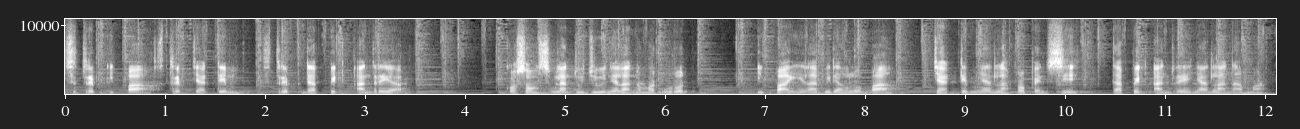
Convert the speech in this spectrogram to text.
strip IPA, strip Jatim, strip David Andrea. 097 inilah nomor urut, IPA inilah bidang lomba, Jatimnya adalah provinsi, David Andrea adalah nama.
